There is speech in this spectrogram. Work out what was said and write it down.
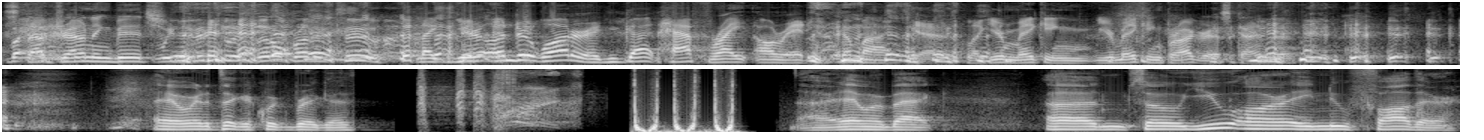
Stop drowning, bitch. We did it to his little brother too. Like you're underwater and you got half right already. Come on. yeah, like you're making you're making progress, kind of. Hey, we're gonna take a quick break, guys. All right, and we're back. Um, so you are a new father.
